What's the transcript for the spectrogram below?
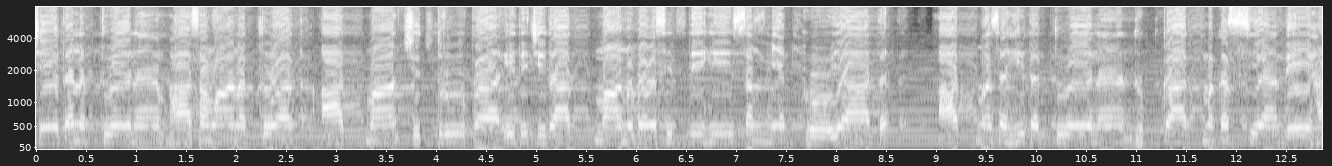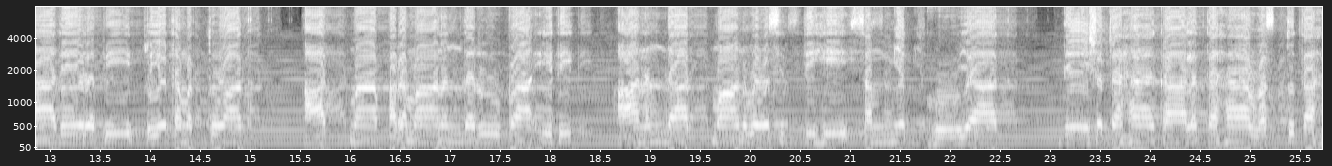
चेतनत्वेन भासमानत्वात् आत्मा चिद्रूप इति चिदात्मानुभवसिद्धिः सम्यक् भूयात् आत्मसहितत्वेन दुःखात्मकस्य देहादेरपि प्रियतमत्वात् आत्मा परमानन्दरूप इति आनन्दात्मानुभवसिद्धिः सम्यक् भूयात्। देशतः कालतः वस्तुतः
